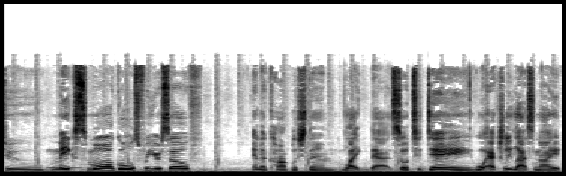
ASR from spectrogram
to make small goals for yourself and accomplish them like that. So today, well actually last night,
